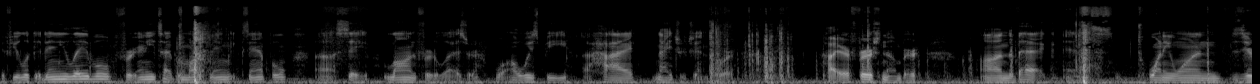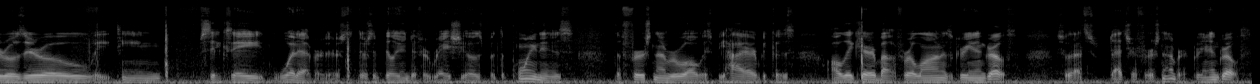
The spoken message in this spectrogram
if you look at any label for any type of marketing example, uh, say lawn fertilizer will always be a high nitrogen or higher first number on the bag. And it's 21, 00, 18, 6, 8, whatever. There's, there's a billion different ratios. But the point is the first number will always be higher because all they care about for a lawn is green and growth. So that's that's your first number, green and growth.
